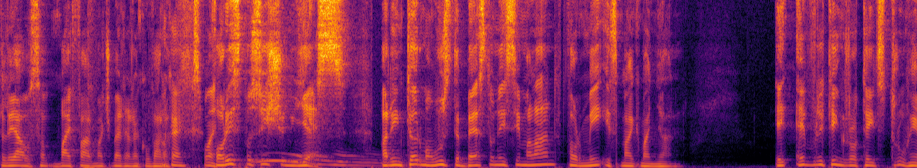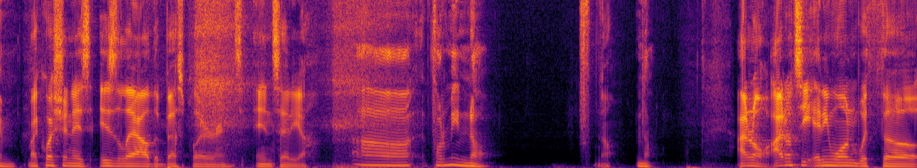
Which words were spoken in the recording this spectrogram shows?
Leao is by far much better than Kvara. Okay, explain. For his position, yes, but in terms of who's the best on AC Milan, for me, it's Mike Maignan. It, everything rotates through him. My question is: Is Leao the best player in in Serie A? Uh, for me, no. No. I don't know. I don't see anyone with the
